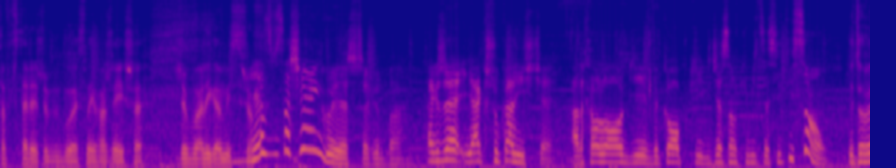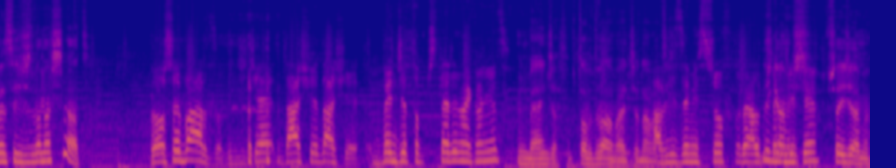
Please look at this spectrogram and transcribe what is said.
top 4, żeby było jest najważniejsze. Żeby była Liga Mistrzów. Jest w zasięgu jeszcze chyba. Także jak szukaliście archeologii, wykopki, gdzie są kibice City? Są. I to więcej niż 12 lat. Proszę bardzo, widzicie? Da się, da się. Będzie top 4 na koniec? Będzie, top 2 będzie A nawet. w Lidze Mistrzów Real Liga przejdziecie? Przejdziemy,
